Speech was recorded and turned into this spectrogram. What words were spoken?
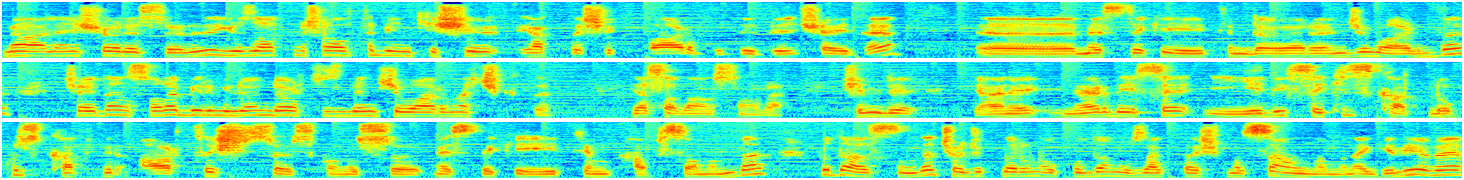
Mealen şöyle söyledi, 166 bin kişi yaklaşık vardı dedi şeyde e, mesleki eğitimde öğrenci vardı. Şeyden sonra 1 milyon 400 bin civarına çıktı yasadan sonra. Şimdi yani neredeyse 7-8 kat, 9 kat bir artış söz konusu mesleki eğitim kapsamında. Bu da aslında çocukların okuldan uzaklaşması anlamına geliyor ve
